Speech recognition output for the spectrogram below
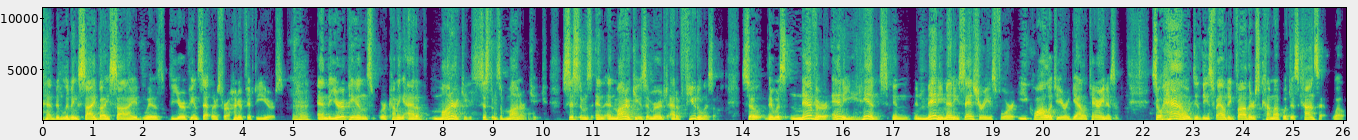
had been living side by side with the European settlers for 150 years. Mm-hmm. And the Europeans were coming out of monarchies, systems of monarchy, systems, and, and monarchies emerged out of feudalism. So there was never any hint in, in many, many centuries for equality or egalitarianism. So, how did these founding fathers come up with this concept? Well,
